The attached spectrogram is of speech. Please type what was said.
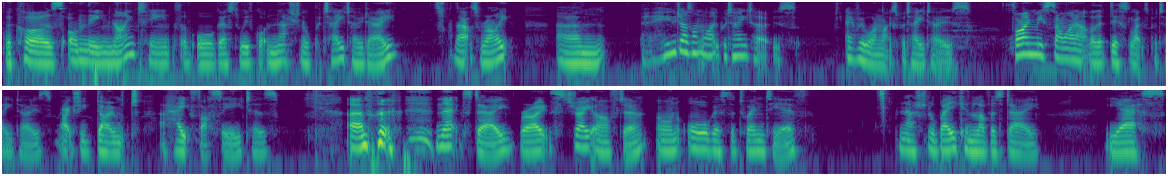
Because on the 19th of August, we've got National Potato Day. That's right. Um, who doesn't like potatoes? Everyone likes potatoes. Find me someone out there that dislikes potatoes. Actually don't. I hate fussy eaters. Um, next day, right, straight after, on August the 20th, National Bacon Lovers Day. Yes.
